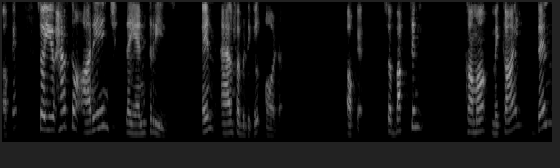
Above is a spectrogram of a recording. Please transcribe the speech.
Okay. So you have to arrange the entries in alphabetical order. Okay, so Bakhtin, comma, Mikhail, then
